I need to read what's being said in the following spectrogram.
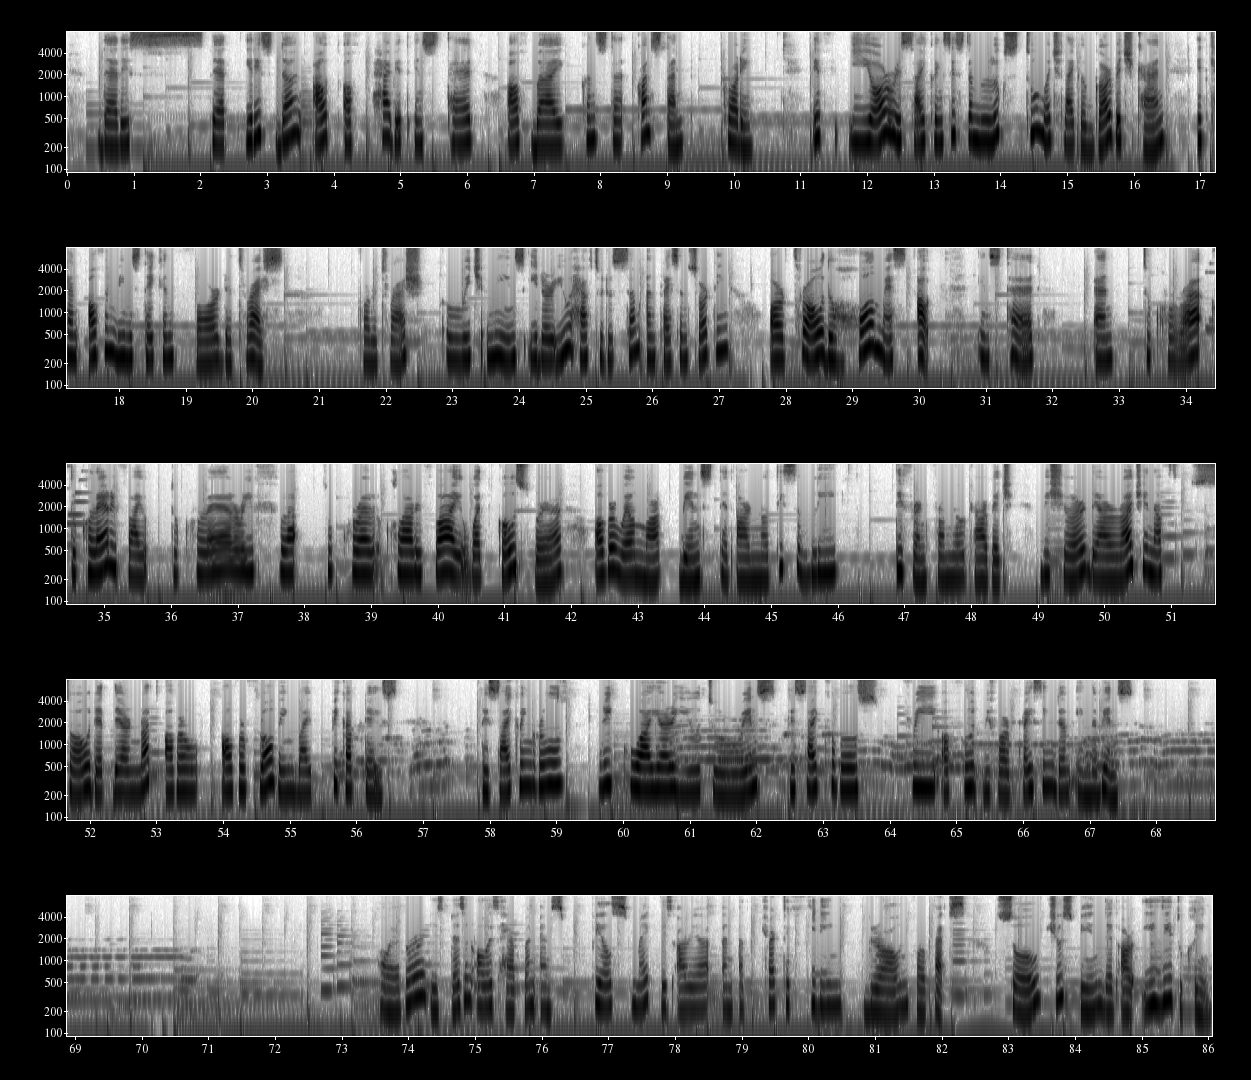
that is that it is done out of habit instead of by constant constant prodding. If your recycling system looks too much like a garbage can, it can often be mistaken for the trash. For the trash, which means either you have to do some unpleasant sorting or throw the whole mess out instead and to, cora- to clarify to clarify to clarify what goes where overwhelm marked bins that are noticeably different from your garbage. Be sure they are large enough so that they are not over, overflowing by pickup days. Recycling rules require you to rinse recyclables free of food before placing them in the bins. However, this doesn't always happen and spills make this area an attractive feeding ground for pets. So, choose bins that are easy to clean.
